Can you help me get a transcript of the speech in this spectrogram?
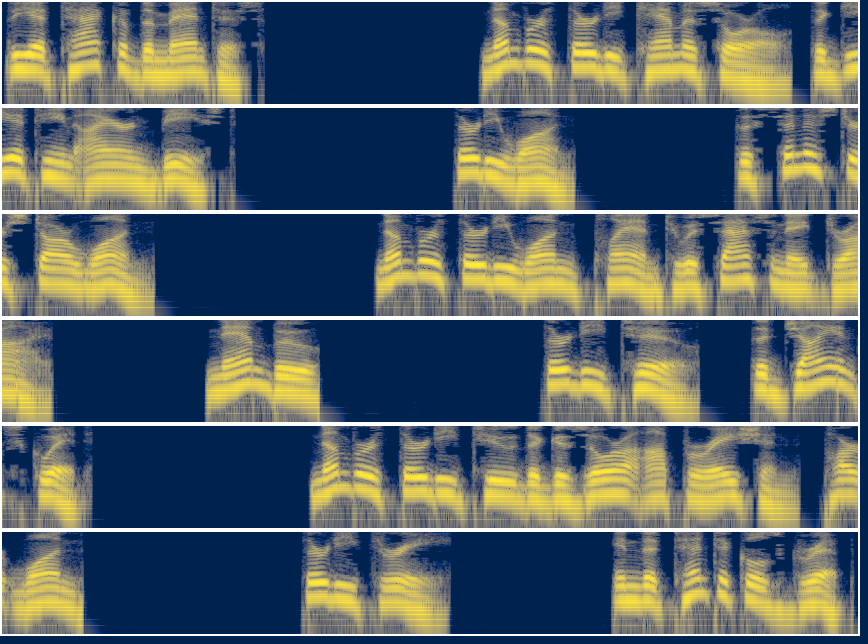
The Attack of the Mantis Number 30 Camisorel, the Guillotine Iron Beast 31. The Sinister Star 1 Number 31 Plan to assassinate Drive. Nambu 32. The Giant Squid Number 32 The Gazora Operation, Part 1 33. In the Tentacle's Grip.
